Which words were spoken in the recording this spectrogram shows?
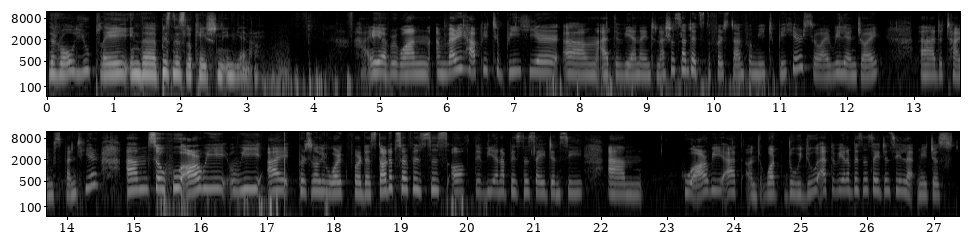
the role you play in the business location in Vienna. Hi everyone, I'm very happy to be here um, at the Vienna International Center. It's the first time for me to be here, so I really enjoy uh, the time spent here. Um, so who are we? We, I personally work for the startup services of the Vienna Business Agency. Um, who are we at and what do we do at the Vienna Business Agency? Let me just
